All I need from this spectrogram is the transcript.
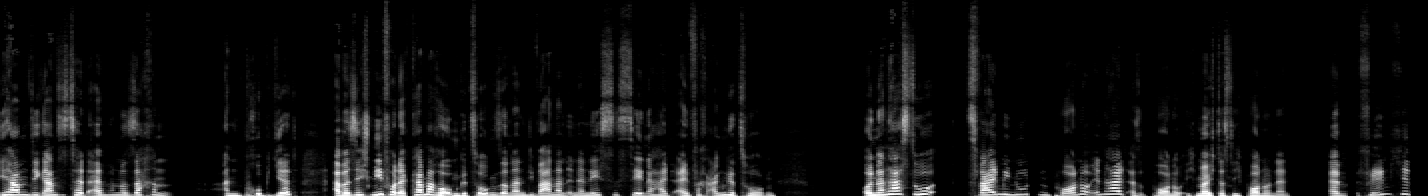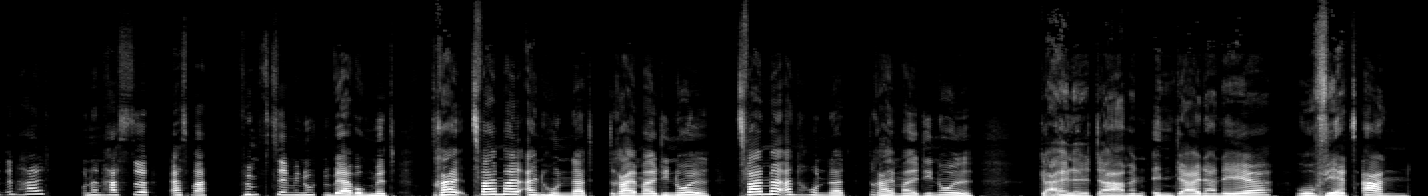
Die haben die ganze Zeit einfach nur Sachen anprobiert, aber sich nie vor der Kamera umgezogen, sondern die waren dann in der nächsten Szene halt einfach angezogen. Und dann hast du zwei Minuten Porno-Inhalt, also Porno, ich möchte das nicht Porno nennen, ähm, Filmchen-Inhalt Und dann hast du erstmal 15 Minuten Werbung mit drei, zweimal 100, dreimal die Null. Zweimal 100, dreimal die Null. Geile Damen in deiner Nähe, ruf jetzt an.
